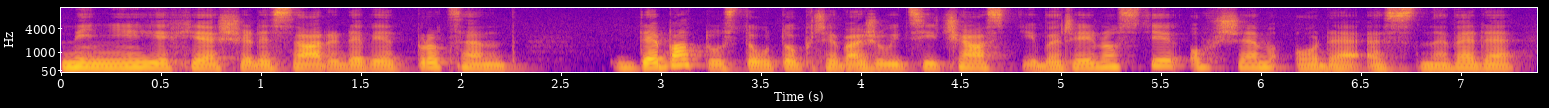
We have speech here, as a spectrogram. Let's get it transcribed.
Nyní jich je 69% Debatu s touto převažující částí veřejnosti ovšem ODS nevede –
